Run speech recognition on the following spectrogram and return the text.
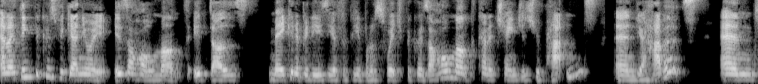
And I think because Veganuary is a whole month, it does make it a bit easier for people to switch because a whole month kind of changes your patterns and your habits. And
